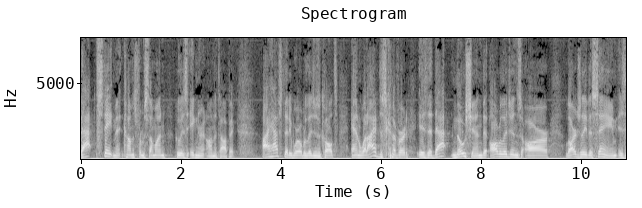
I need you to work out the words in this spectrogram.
That statement comes from someone who is ignorant on the topic. I have studied world religions and cults, and what I've discovered is that that notion that all religions are largely the same is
